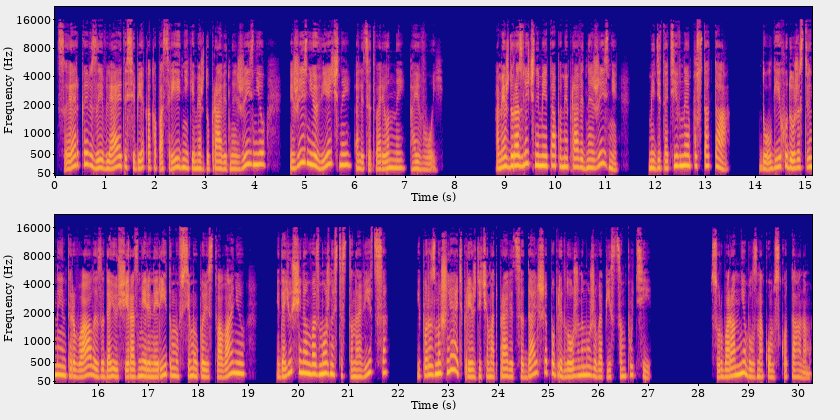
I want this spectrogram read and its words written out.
Церковь заявляет о себе как о посреднике между праведной жизнью и жизнью вечной, олицетворенной айвой. А между различными этапами праведной жизни — медитативная пустота, долгие художественные интервалы, задающие размеренный ритм всему повествованию и дающие нам возможность остановиться и поразмышлять, прежде чем отправиться дальше по предложенному живописцам пути. Сурбаран не был знаком с Котаном.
